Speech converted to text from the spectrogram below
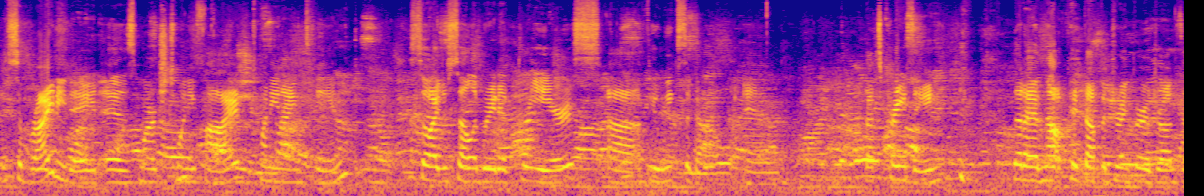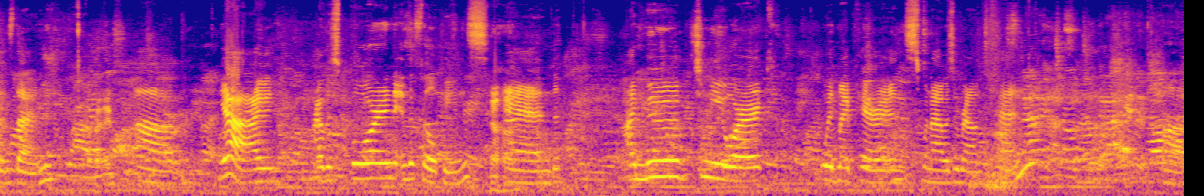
my sobriety date is March 25, 2019. So I just celebrated three years uh, a few weeks ago, and that's crazy that I have not picked up a drink or a drug since then. Um, yeah, I, I was born in the Philippines, Uh-huh. and I moved to New York with my parents when I was around 10. Uh,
